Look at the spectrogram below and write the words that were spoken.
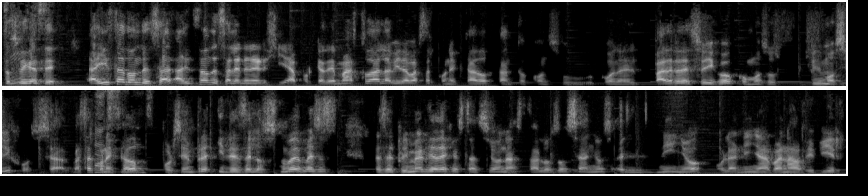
Entonces, fíjate, ahí está donde ahí está donde sale la energía, porque además toda la vida va a estar conectado tanto con su con el padre de su hijo como sus mismos hijos, o sea, va a estar conectado por siempre y desde los nueve meses, desde el primer día de gestación hasta los doce años, el niño o la niña van a vivir,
